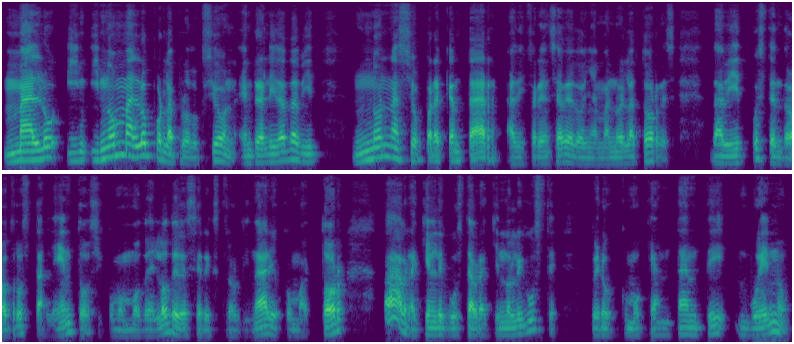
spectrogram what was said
malo y, no malo por la producción. En realidad, David no nació para cantar, a diferencia de doña Manuela Torres. David pues tendrá otros talentos y como modelo debe ser extraordinario. Como actor, habrá quien le guste, habrá quien no le guste, pero como cantante, bueno,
